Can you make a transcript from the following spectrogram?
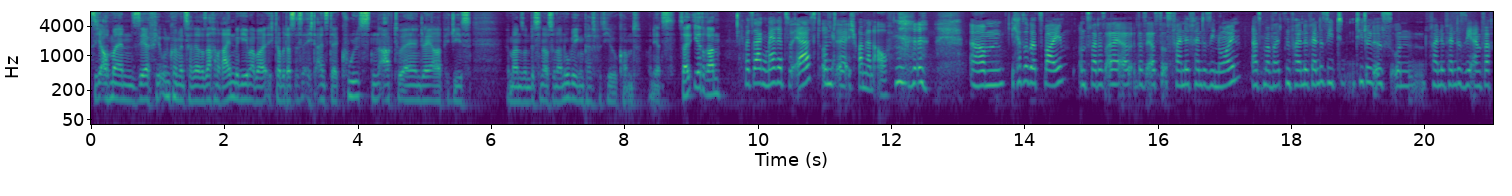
sich auch mal in sehr viel unkonventionellere Sachen reinbegeben. Aber ich glaube, das ist echt eins der coolsten aktuellen JRPGs, wenn man so ein bisschen aus so einer nubigen Perspektive kommt. Und jetzt seid ihr dran. Ich würde sagen, Merit zuerst und äh, ich räume dann auf. ähm, ich habe sogar zwei. Und zwar das, aller, das erste ist Final Fantasy IX. Erstmal, weil es ein Final Fantasy Titel ist und Final Fantasy einfach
